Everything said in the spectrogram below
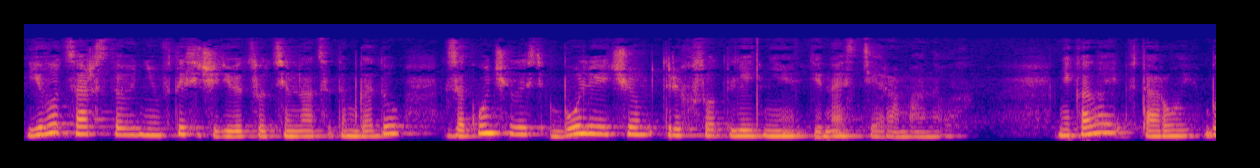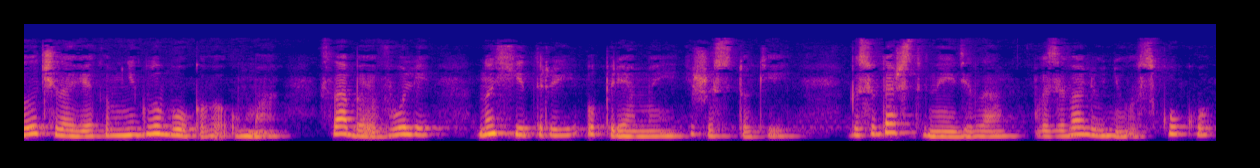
Его царствованием в 1917 году закончилась более чем 300-летняя династия Романовых. Николай II был человеком неглубокого ума, слабой воли, но хитрый, упрямый и жестокий. Государственные дела вызывали у него скуку,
